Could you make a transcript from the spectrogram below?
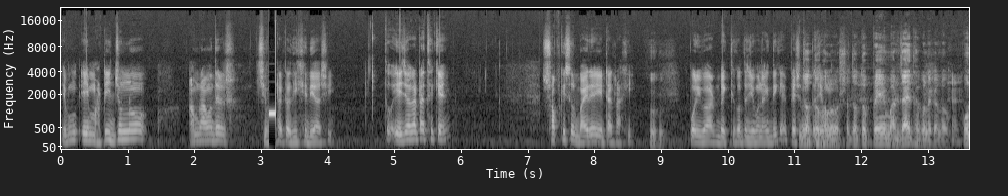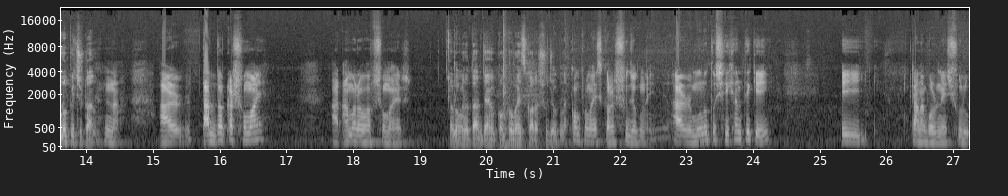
এবং এই মাটির জন্য আমরা আমাদের জীবনটাকে লিখে দিয়ে আসি। তো এই জায়গাটা থেকে সব কিছুর বাইরে এটা রাখি। পরিবার ব্যক্তিগত জীবন একদিকে পেশাগত ভালোবাসা যত প্রেম আর যাই থাকুক না কেন কোনো পিছু টান। না। আর তার দরকার সময় আর আমার অভাব সময়ের। ওখানে তো আর যাই হোক কম্প্রোমাইজ করার সুযোগ নাই। কম্প্রোমাইজ করার সুযোগ নাই। আর মূলত সেখান থেকেই এই টানাপড়নের শুরু।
